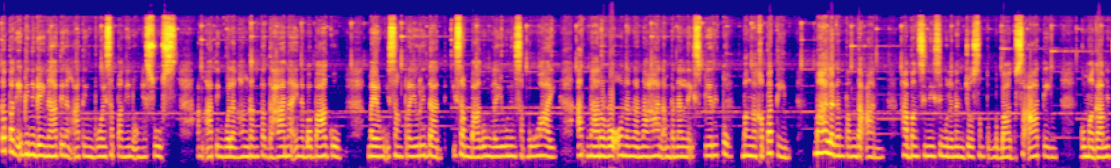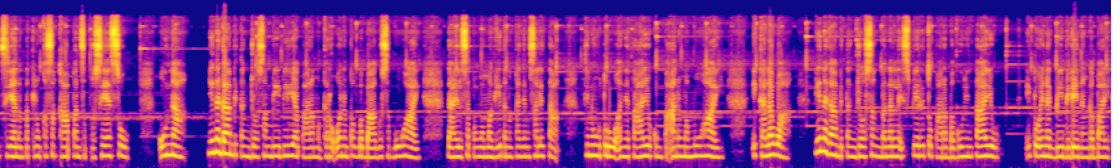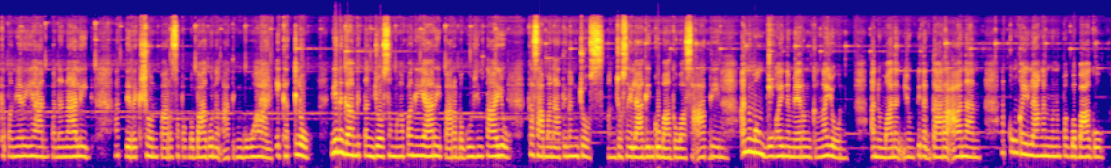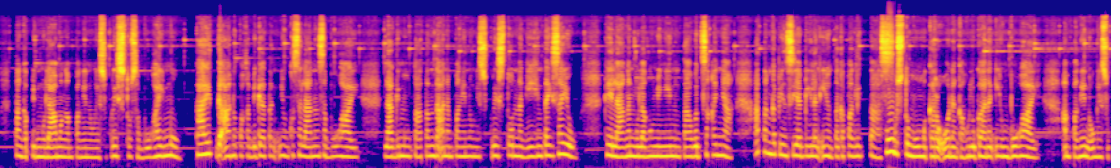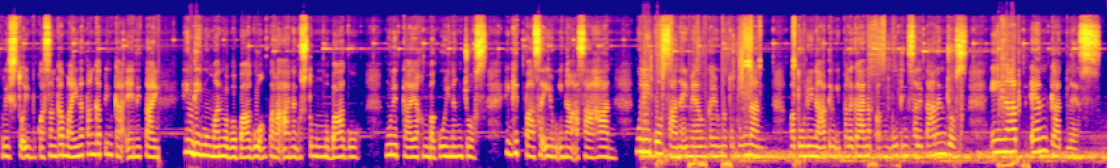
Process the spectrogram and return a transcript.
Kapag ibinigay natin ang ating buhay sa Panginoong Yesus, ang ating walang hanggang tadhana ay nababago. Mayroong isang prioridad, isang bagong layunin sa buhay, at naroroon na nanahan ang banal na espiritu. Mga kapatid, mahalagang tandaan, habang sinisimulan ng Diyos ang pagbabago sa atin, gumagamit siya ng tatlong kasangkapan sa proseso. Una, Ginagamit ng Diyos ang Biblia para magkaroon ng pagbabago sa buhay dahil sa pamamagitan ng kanyang salita, tinuturuan niya tayo kung paano mamuhay. Ikalawa, ginagamit ng Diyos ang banal na espiritu para baguhin tayo. Ito ay nagbibigay ng gabay, kapangyarihan, pananalig at direksyon para sa pagbabago ng ating buhay. Ikatlo, ginagamit ng Diyos ang mga pangyayari para baguhin tayo. Kasama natin ang Diyos. Ang Diyos ay laging gumagawa sa atin. Anumang buhay na meron ka ngayon, anuman ang iyong pinagdaraanan, at kung kailangan mo ng pagbabago, tanggapin mo lamang ang Panginoong Yesu Kristo sa buhay mo. Kahit gaano pa kabigat ang iyong kasalanan sa buhay, lagi mong tatandaan ang Panginoong Yesu Kristo na naghihintay sa iyo. Kailangan mo lang humingi ng tawad sa Kanya at tanggapin siya bilang iyong tagapagligtas. Kung gusto mong magkaroon ng kahulugan ng iyong buhay, ang Panginoong Yesu Kristo ay bukas ang kamay na tanggapin ka anytime. Hindi mo man mababago ang paraan na gusto mong mabago, ngunit kaya kang baguhin ng Diyos higit pa sa iyong inaasahan. Muli po sana ay meron kayong natutunan. Patuloy na ating ipalaganap ang buting salita ng Diyos. Ingat and God bless.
